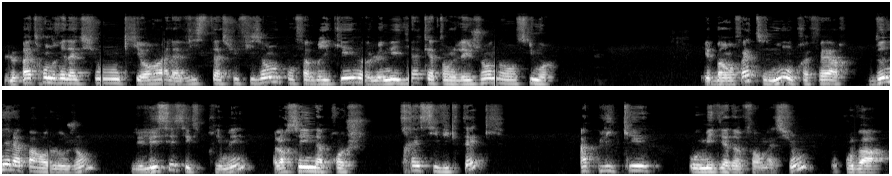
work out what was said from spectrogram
le patron de rédaction qui aura la vista suffisante pour fabriquer euh, le média qu'attendent les gens dans six mois. Et ben en fait, nous, on préfère donner la parole aux gens, les laisser s'exprimer. Alors c'est une approche très civic tech, appliquée aux médias d'information. On va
